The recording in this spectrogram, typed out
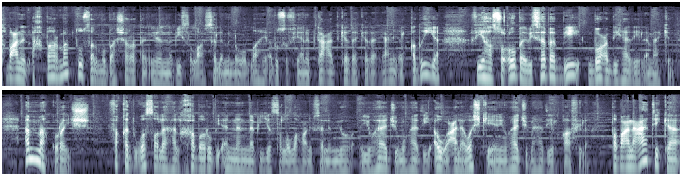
طبعا الأخبار ما بتوصل مباشرة إلى النبي صلى الله عليه وسلم إنه والله أبو سفيان ابتعد كذا كذا، يعني القضية فيها صعوبة بسبب بعد هذه الأماكن، أما قريش فقد وصلها الخبر بأن النبي صلى الله عليه وسلم يهاجم هذه أو على وشك أن يهاجم هذه القافلة طبعا عاتكة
